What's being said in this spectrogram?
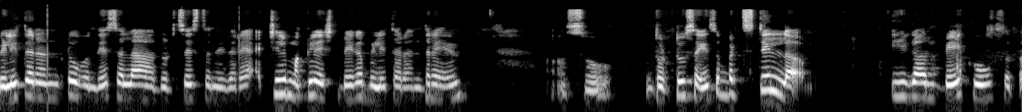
ಬೆಳಿತಾರೆ ಒಂದೇ ಸಲ ದೊಡ್ಡ ಸೈಜ್ ತಂದಿದ್ದಾರೆ ಆ್ಯಕ್ಚುಲಿ ಮಕ್ಕಳು ಎಷ್ಟು ಬೇಗ ಬೆಳಿತಾರೆ ಅಂದರೆ ಸೊ ದೊಡ್ಡ ಸೈಜು ಬಟ್ ಸ್ಟಿಲ್ ಈಗ ಅವ್ನು ಬೇಕು, ಸ್ವಲ್ಪ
